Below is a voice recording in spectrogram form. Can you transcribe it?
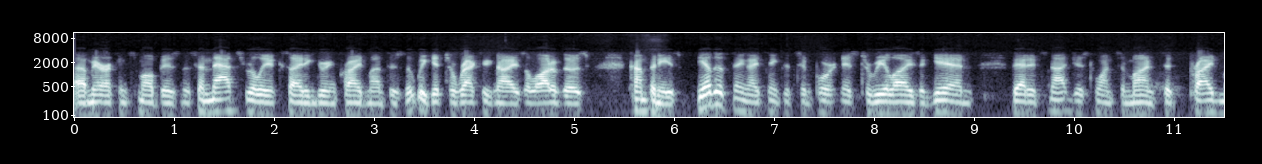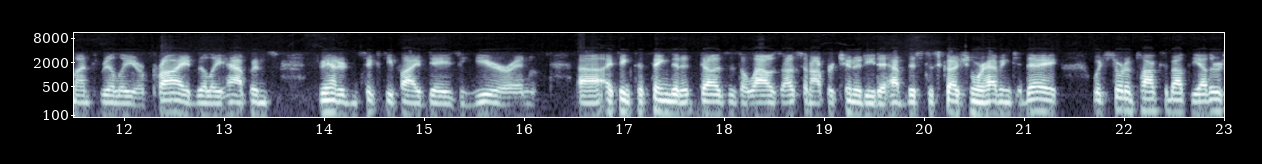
American small business. And that's really exciting during Pride Month is that we get to recognize a lot of those companies. The other thing I think that's important is to realize again that it's not just once a month, that Pride Month really, or Pride really happens 365 days a year. And uh, I think the thing that it does is allows us an opportunity to have this discussion we're having today, which sort of talks about the other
